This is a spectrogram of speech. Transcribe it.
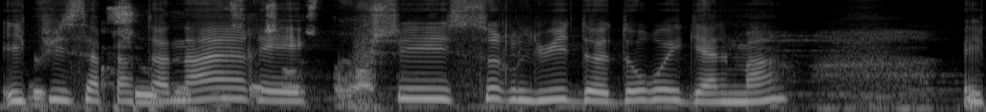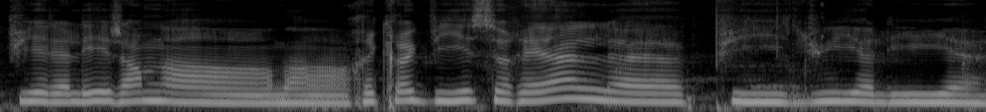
Et puis sa partenaire est couchée sur lui de dos également. Et puis elle a les jambes dans, dans recroquevillées sur elle. euh, puis lui, il a les. euh,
